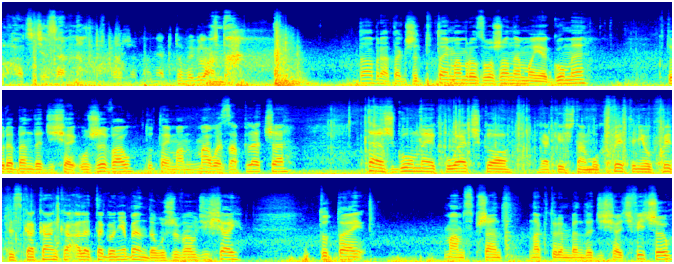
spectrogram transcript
Chodźcie ze mną, pokażę Wam jak to wygląda. Dobra, także tutaj mam rozłożone moje gumy, które będę dzisiaj używał. Tutaj mam małe zaplecze też gumy, kółeczko, jakieś tam uchwyty, nieuchwyty, skakanka, ale tego nie będę używał dzisiaj. Tutaj mam sprzęt, na którym będę dzisiaj ćwiczył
